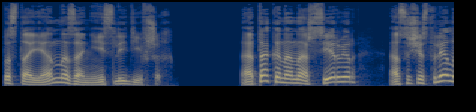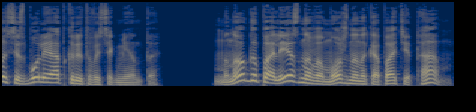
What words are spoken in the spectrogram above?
постоянно за ней следивших. Атака на наш сервер осуществлялась из более открытого сегмента. Много полезного можно накопать и там.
